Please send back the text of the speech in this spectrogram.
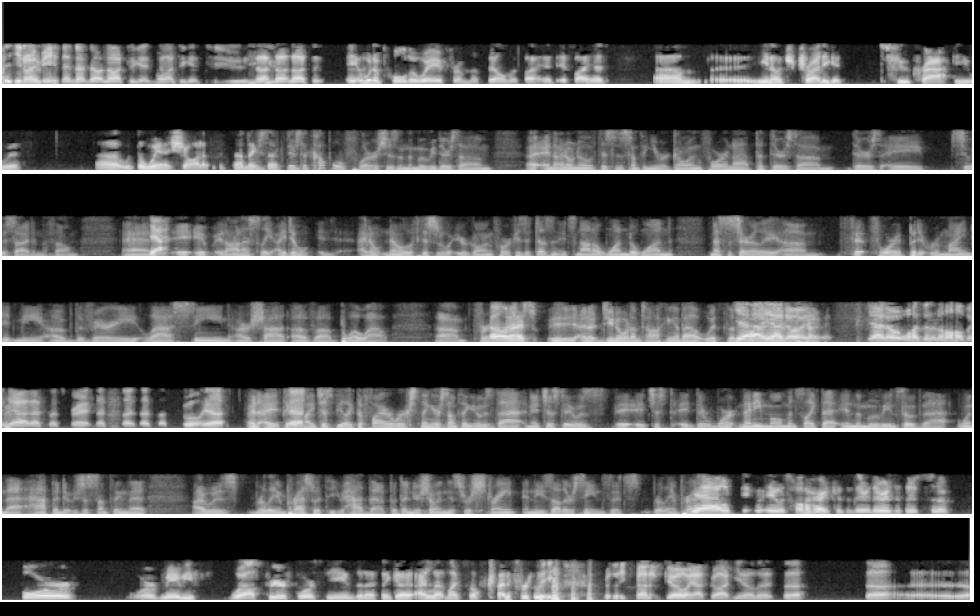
you know what I mean? Not, not, not to get, not to get too, not, not, not to, it would have pulled away from the film if I had, if I had, um, uh, you know, try to get too crafty with, uh, with the way I shot it. If that well, makes there's, sense. There's a couple of flourishes in the movie. There's um, and I don't know if this is something you were going for or not, but there's um, there's a suicide in the film, and yeah. it, it, it honestly, I don't, I don't know if this is what you're going for because it doesn't, it's not a one to one necessarily um, fit for it, but it reminded me of the very last scene or shot of uh, Blow Out. Um, for oh, nice. Just, do you know what I'm talking about with the? Yeah, yeah, no. Okay. Yeah, no, it wasn't at all. But yeah, that's that's great. That's that, that that's cool. Yeah. And I think yeah. it might just be like the fireworks thing or something. It was that, and it just it was it, it just it, there weren't many moments like that in the movie, and so that when that happened, it was just something that I was really impressed with that you had that, but then you're showing this restraint in these other scenes. It's really impressive. Yeah, it was, it, it was hard because there there is there's sort of four or maybe well three or four scenes that I think I, I let myself kind of really really kind of go. I've got you know the the the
